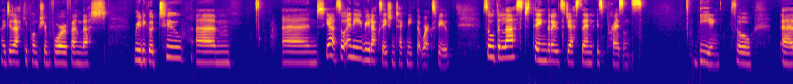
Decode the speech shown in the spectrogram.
I did acupuncture before, found that really good too. Um, and yeah, so any relaxation technique that works for you. So the last thing that I would suggest then is presence, being. So uh,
